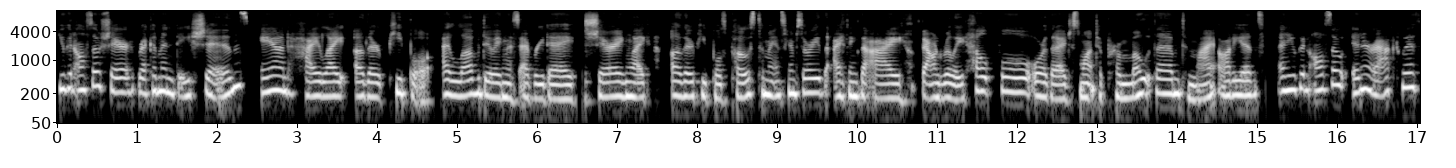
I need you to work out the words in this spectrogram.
you can also share recommendations and highlight other people. I love doing this every day, sharing like other people's posts to my Instagram story that I think that I found really helpful or that I just want to promote them to my audience. And you can also interact with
